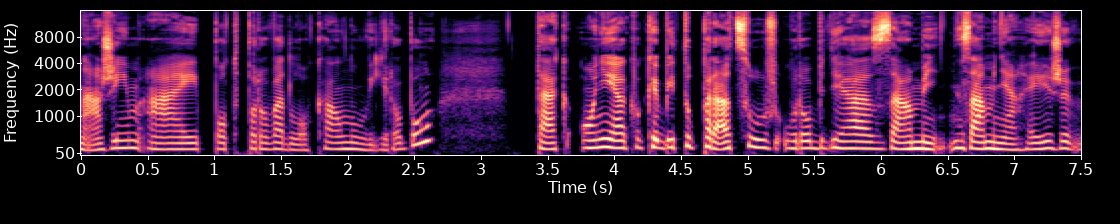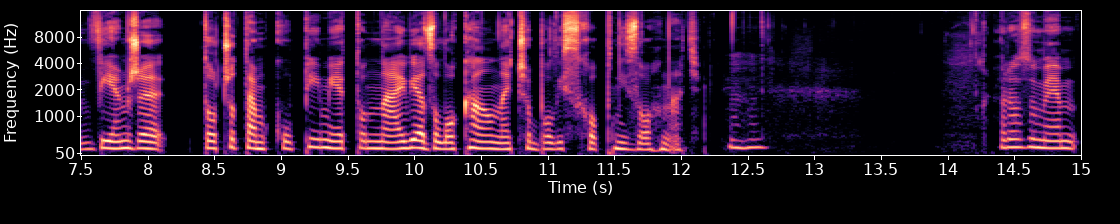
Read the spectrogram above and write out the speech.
snažím aj podporovať lokálnu výrobu, tak oni ako keby tú prácu už urobia za, mňa, za mňa, hej, že viem, že to, čo tam kúpim, je to najviac lokálne, čo boli schopní zohnať. Mm-hmm. Rozumiem.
